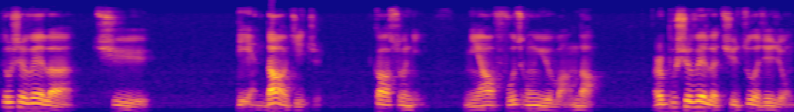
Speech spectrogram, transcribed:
都是为了去点到即止，告诉你你要服从于王道，而不是为了去做这种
